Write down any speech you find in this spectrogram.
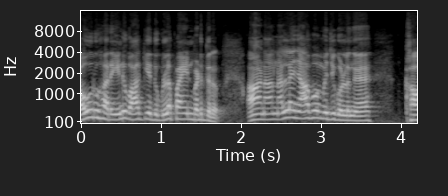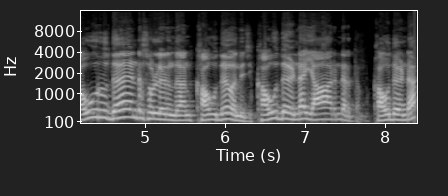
கௌரு ஹரின்னு வாக்கியத்துக்குள்ளே பயன்படுத்துகிறோம் ஆனால் நல்ல ஞாபகம் வச்சுக்கொள்ளுங்க. கௌருத என்ற சொல்ல இருந்தான் கௌத வந்துச்சு. கௌதண்டா யாருன்ற அர்த்தம். கௌதண்டா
